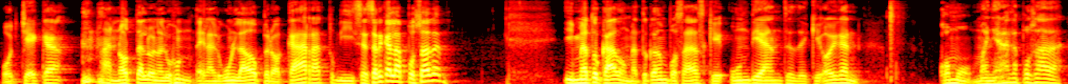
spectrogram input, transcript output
o, checa, anótalo en algún, en algún lado, pero a cada rato. Y se acerca la posada. Y me ha tocado, me ha tocado en posadas que un día antes de que, oigan, ¿cómo? Mañana la posada.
